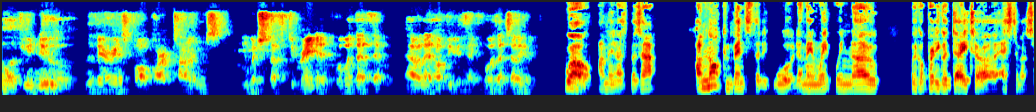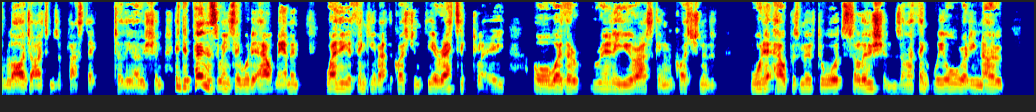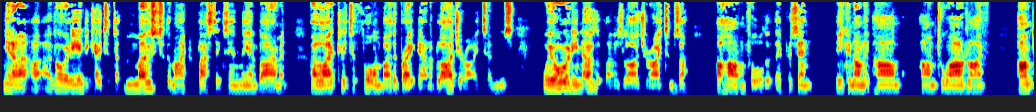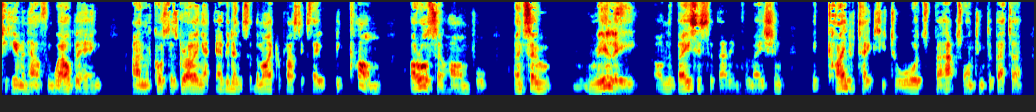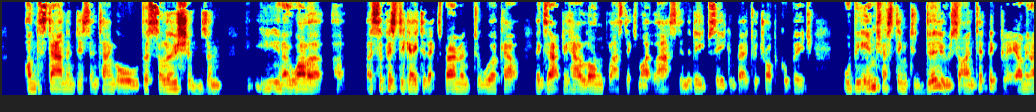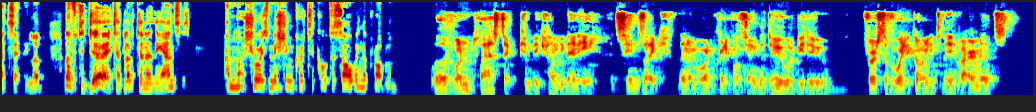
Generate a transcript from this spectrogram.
Well, if you knew the various ballpark times in which stuff's degraded, what would that th- how would that help you? You think? What would that tell you? Well, I mean, I suppose I, I'm not convinced that it would. I mean, we we know we've got pretty good data uh, estimates of large items of plastic to the ocean. It depends when you say, would it help me? I mean, whether you're thinking about the question theoretically or whether really you're asking the question of, would it help us move towards solutions? And I think we already know, you know, I, I've already indicated that most of the microplastics in the environment are likely to form by the breakdown of larger items. We already know that those larger items are, are harmful, that they present economic harm, harm to wildlife, harm to human health and well-being. And of course, there's growing evidence that the microplastics they become are also harmful. And so, really, on the basis of that information, it kind of takes you towards perhaps wanting to better understand and disentangle the solutions. And, you know, while a, a, a sophisticated experiment to work out exactly how long plastics might last in the deep sea compared to a tropical beach would be interesting to do scientifically. I mean, I'd certainly love love to do it. I'd love to know the answers. I'm not sure it's mission critical to solving the problem. Well, if one plastic can become many, it seems like the number one critical thing to do would be to first avoid it going into the environment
